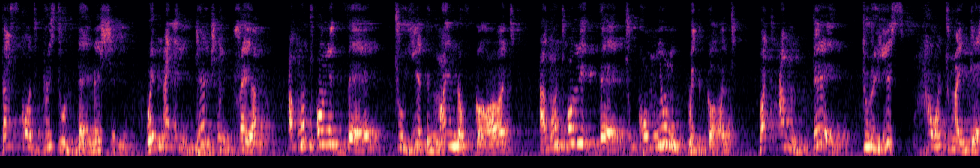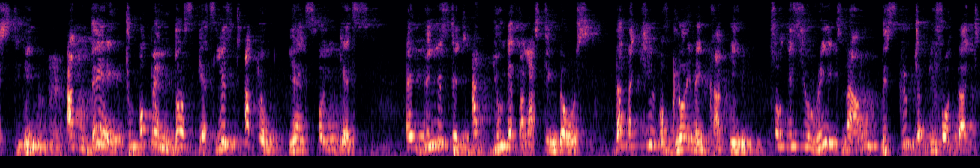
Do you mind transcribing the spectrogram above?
That's called priesthood dimension. When I engage in prayer, I'm not only there to hear the mind of God, I'm not only there to commune with God, but I'm there to release power to my destiny. I'm there to open those gates. Lift up your hands or your gates and be lifted up, you everlasting doors, that the King of glory may come in. So if you read now the scripture before that,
